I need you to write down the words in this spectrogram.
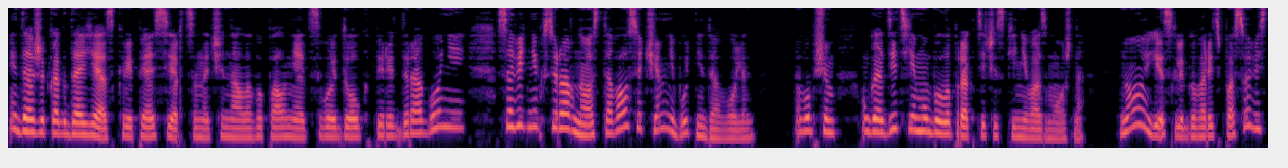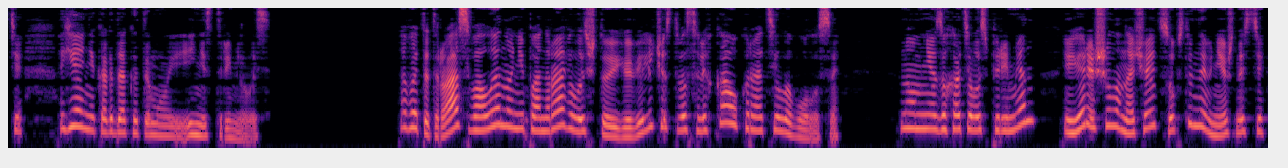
И даже когда я, скрипя сердце, начинала выполнять свой долг перед Дорогонией, советник все равно оставался чем-нибудь недоволен. В общем, угодить ему было практически невозможно, но, если говорить по совести, я никогда к этому и не стремилась. В этот раз Валену не понравилось, что ее величество слегка укоротило волосы. Но мне захотелось перемен, и я решила начать с собственной внешности,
